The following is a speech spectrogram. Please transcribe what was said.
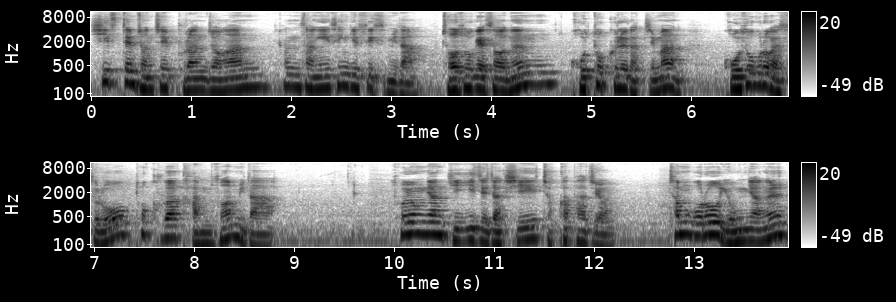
시스템 전체에 불안정한 현상이 생길 수 있습니다. 저속에서는 고토크를 갖지만 고속으로 갈수록 토크가 감소합니다. 소용량 기기 제작 시 적합하죠. 참고로 용량을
